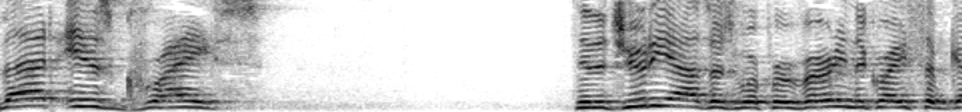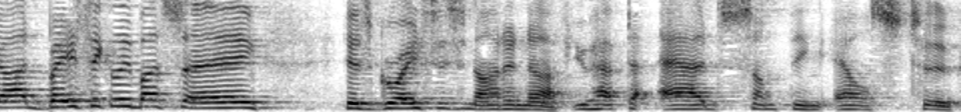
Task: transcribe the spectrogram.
That is grace. the Judaizers were perverting the grace of God basically by saying, His grace is not enough. You have to add something else to.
